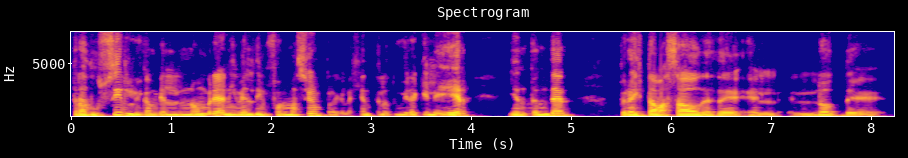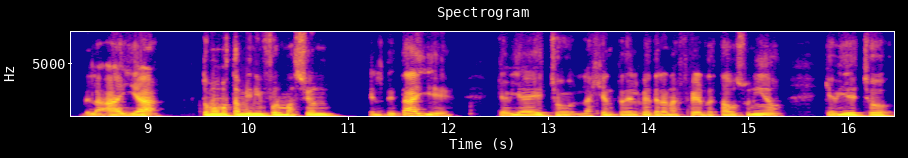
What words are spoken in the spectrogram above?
traducirlo y cambiarle el nombre a nivel de información para que la gente lo tuviera que leer y entender. Pero ahí está basado desde el, LOT de, de la AIA Tomamos también información, el detalle que había hecho la gente del Veteran Affairs de Estados Unidos, que había hecho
